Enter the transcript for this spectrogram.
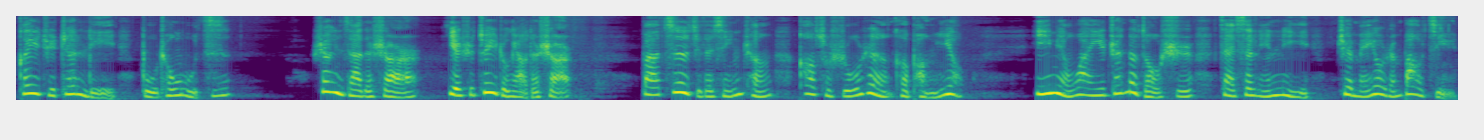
可以去镇里补充物资。剩下的事儿也是最重要的事儿，把自己的行程告诉熟人和朋友，以免万一真的走失在森林里，却没有人报警。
